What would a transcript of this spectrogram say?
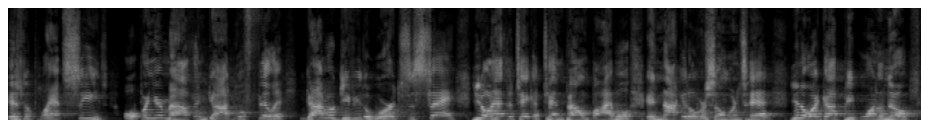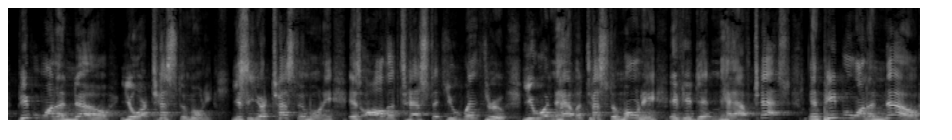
is to plant seeds. Open your mouth and God will fill it. God will give you the words to say. You don't have to take a 10 pound Bible and knock it over someone's head. You know what God people want to know? People want to know your testimony. You see, your testimony is all the tests that you went through. You wouldn't have a testimony if you didn't have tests. And people want to know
